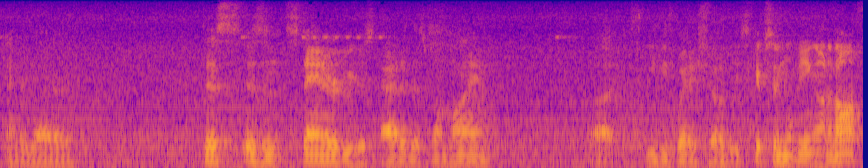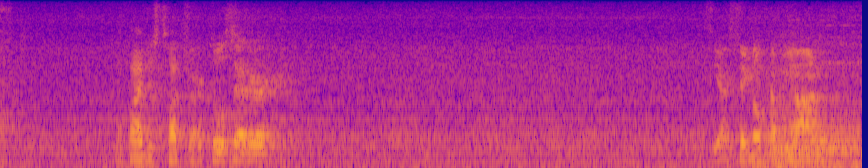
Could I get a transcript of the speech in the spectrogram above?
standard ladder. This isn't standard, we just added this one line. Uh, it's the easiest way to show the skip signal being on and off. If I just touch our tool setter, see our signal coming on.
